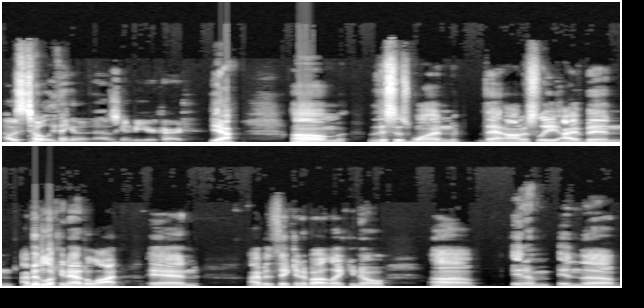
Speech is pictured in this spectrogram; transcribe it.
I was totally thinking that that was going to be your card. Yeah. Um this is one that honestly I've been I've been looking at it a lot and I've been thinking about like, you know, uh in a in the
